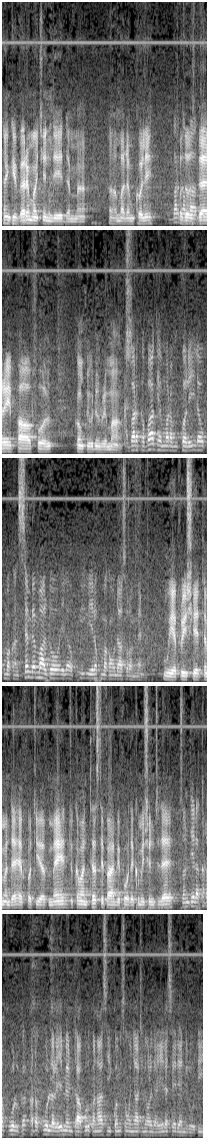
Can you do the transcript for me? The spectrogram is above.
Thank you very much indeed, um, uh, uh, Madam Colley, for those very powerful concluding remarks. barka bake madam koli ila kuma kan sembe malto ila ila kuma kan da soro men We appreciate them and the effort you have made to come and testify before the Commission today. sonte la kata kuol kata kuol dala yemen ta pour kana si commission nyati no la yela sede andiro di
